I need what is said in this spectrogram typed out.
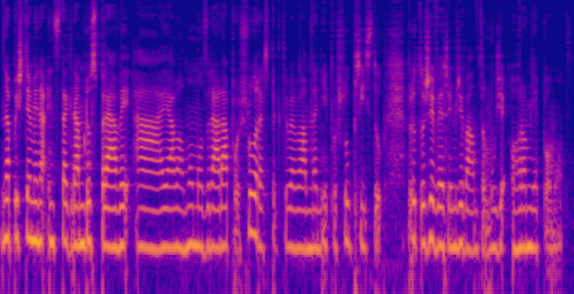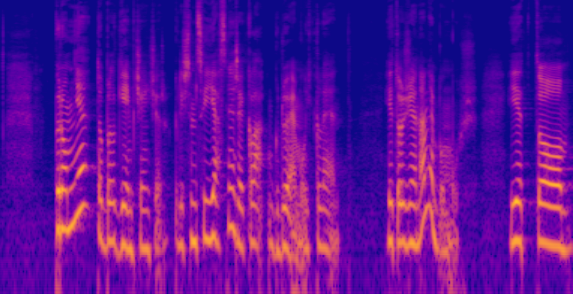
Napište mi na Instagram do zprávy a já vám ho moc ráda pošlu, respektive vám na něj pošlu přístup, protože věřím, že vám to může ohromně pomoct. Pro mě to byl game changer, když jsem si jasně řekla, kdo je můj klient. Je to žena nebo muž? Je to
